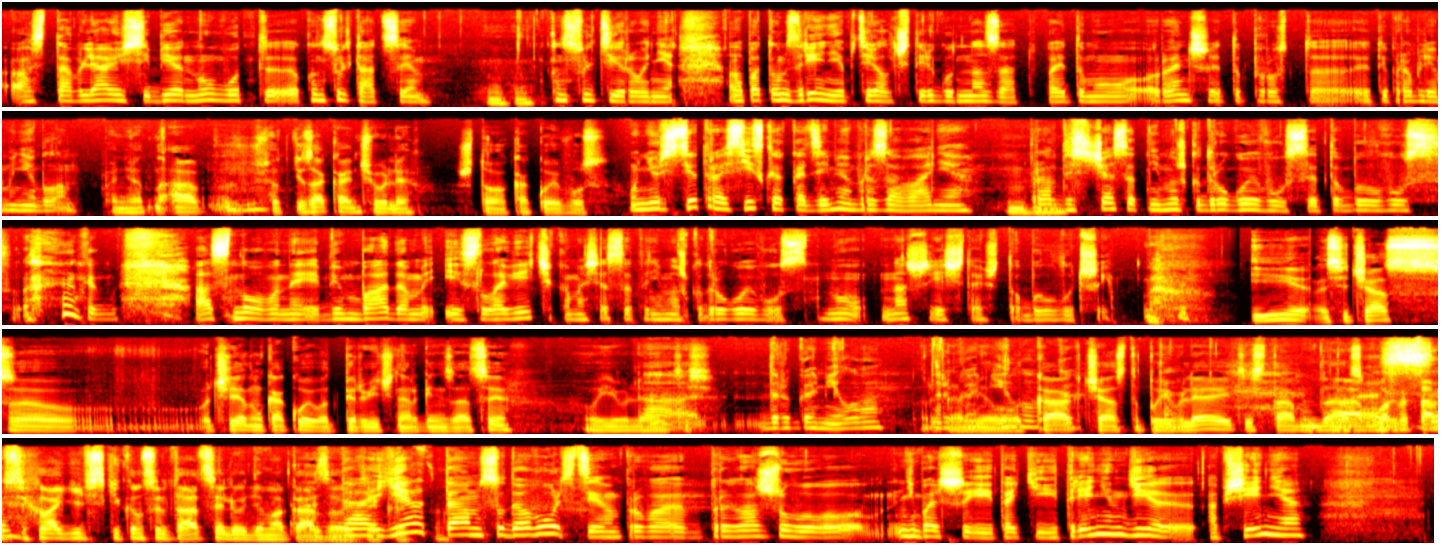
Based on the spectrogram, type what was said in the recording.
оставляю себе, ну вот, э, консультации угу. консультирование. А потом зрение я потеряла 4 года назад, поэтому раньше это просто этой проблемы не было. Понятно. А угу. все-таки заканчивали что? Какой вуз? Университет Российской Академии Образования. Угу. Правда, сейчас это немножко другой вуз. Это был вуз, основанный Бимбадом и Словечиком, а сейчас это немножко другой вуз. Ну, наш, я считаю, что был лучший. И сейчас э, членом какой вот первичной организации вы являетесь? А, Дорогомилова. Дорогомилова. Как да. часто появляетесь там? Да, да может, там психологические консультации людям оказываете? Да, я там с удовольствием провожу небольшие такие тренинги, общения.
